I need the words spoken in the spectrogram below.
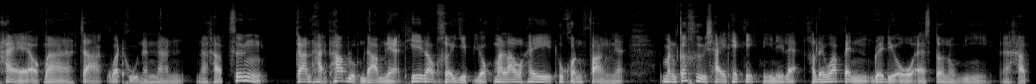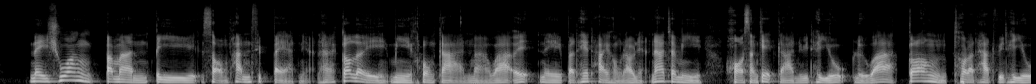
แผ่ออกมาจากวัตถุนั้นๆนะครับ ซึ่งการถ่ายภาพหลุมดำเนี่ยที่เราเคยหยิบยกมาเล่าให้ทุกคนฟังเนี่ยมันก็คือใช้เทคนิคนี้นี่แหละ เขาเรียกว่าเป็น radio astronomy นะครับในช่วงประมาณปี 2018 เนี่ยนะก็เลยมีโครงการมาว่าเอ้ยในประเทศไทยของเราเนี่ยน่าจะมีหอสังเกตการณ์วิทยุ หรือว่ากล้องโทรทัศน์วิทยุ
